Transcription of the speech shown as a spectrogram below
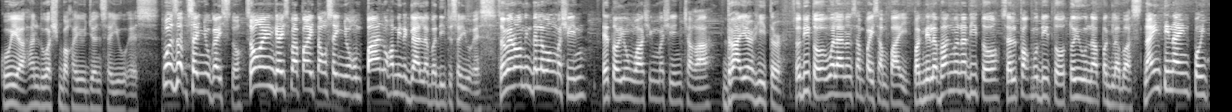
Kuya, hand wash ba kayo dyan sa US? What's up sa inyo guys, no? So ngayon guys, papakita ko sa inyo kung paano kami naglalaba dito sa US. So meron kaming dalawang machine. Ito yung washing machine tsaka dryer heater. So dito, wala nang sampay-sampay. Pag nilabhan mo na dito, salpak mo dito, tuyo na paglabas. 99.9%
